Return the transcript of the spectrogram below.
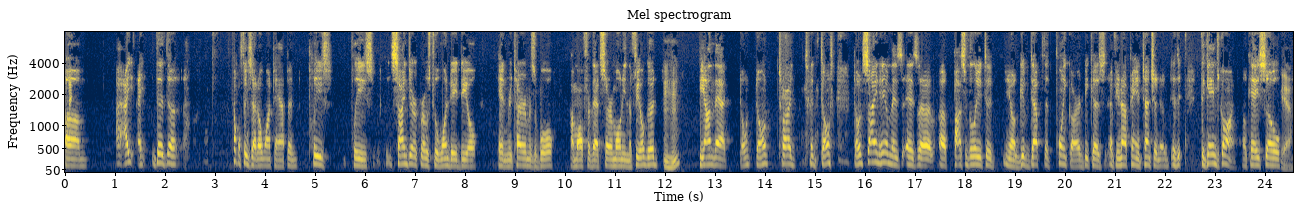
I, I, I the the couple things I don't want to happen. Please, please sign Derrick Rose to a one day deal and retire him as a bull. I'm all for that ceremony and the feel good. Mm-hmm. Beyond that, don't don't try don't don't sign him as as a, a possibility to you know give depth at point guard because if you're not paying attention, it, the game's gone. Okay, so Yeah.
